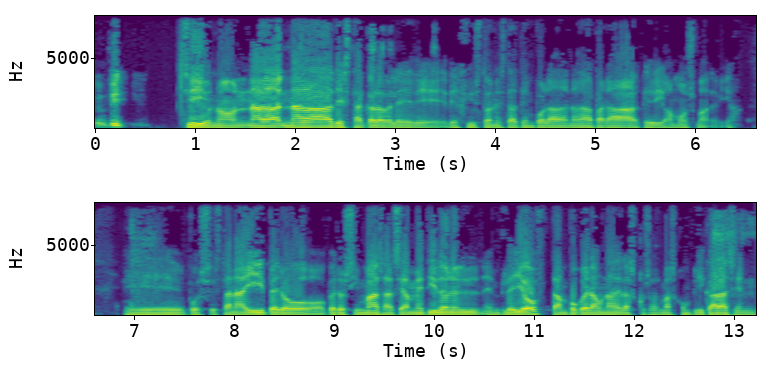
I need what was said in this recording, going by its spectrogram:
En fin, Sí, no, nada, nada destacable de, de Houston esta temporada, nada para que digamos, madre mía. Eh, pues están ahí, pero, pero sin más, se han metido en el en playoff, tampoco era una de las cosas más complicadas en,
